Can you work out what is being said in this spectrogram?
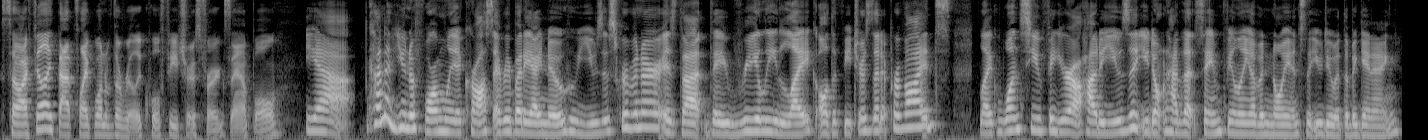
So I feel like that's like one of the really cool features, for example. Yeah, kind of uniformly across everybody I know who uses Scrivener is that they really like all the features that it provides. Like, once you figure out how to use it, you don't have that same feeling of annoyance that you do at the beginning.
